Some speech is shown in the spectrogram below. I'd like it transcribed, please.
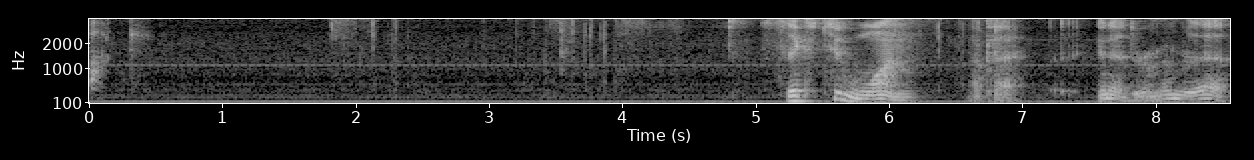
Fuck. Six two one. Okay. Gonna have to remember that.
